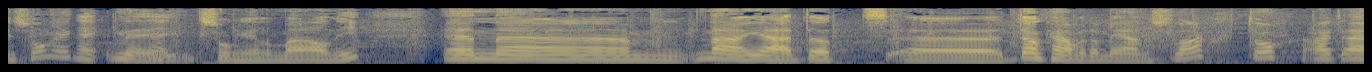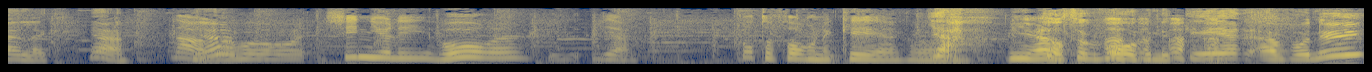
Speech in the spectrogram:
Zong ik? Nee, Nee, nee. ik zong helemaal niet. En ehm, nou ja, dat, eh, dan gaan we ermee aan de slag, toch? Uiteindelijk. Ja. nou, ja? we horen, zien jullie, horen. Ja, tot de volgende keer. Gewoon. Ja, Tot de volgende keer. En voor nu,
